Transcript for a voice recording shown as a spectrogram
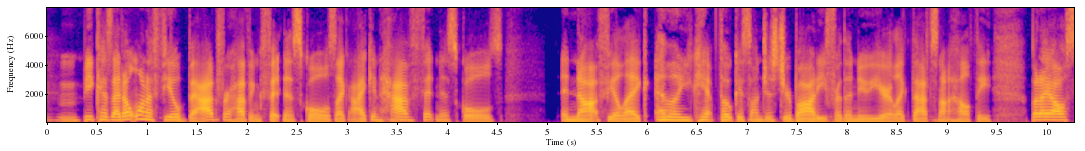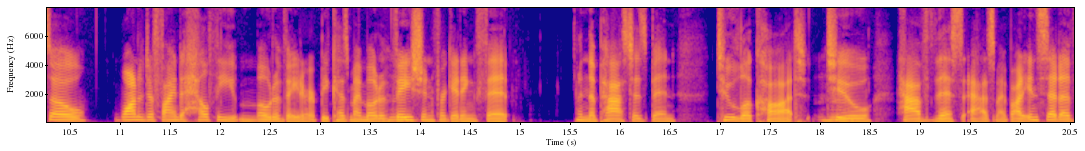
mm-hmm. because I don't want to feel bad for having fitness goals. Like I can have mm-hmm. fitness goals and not feel like, Emma, you can't focus on just your body for the new year. Like that's not healthy. But I also wanted to find a healthy motivator because my mm-hmm. motivation for getting fit in the past has been to look hot, to have this as my body instead of,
